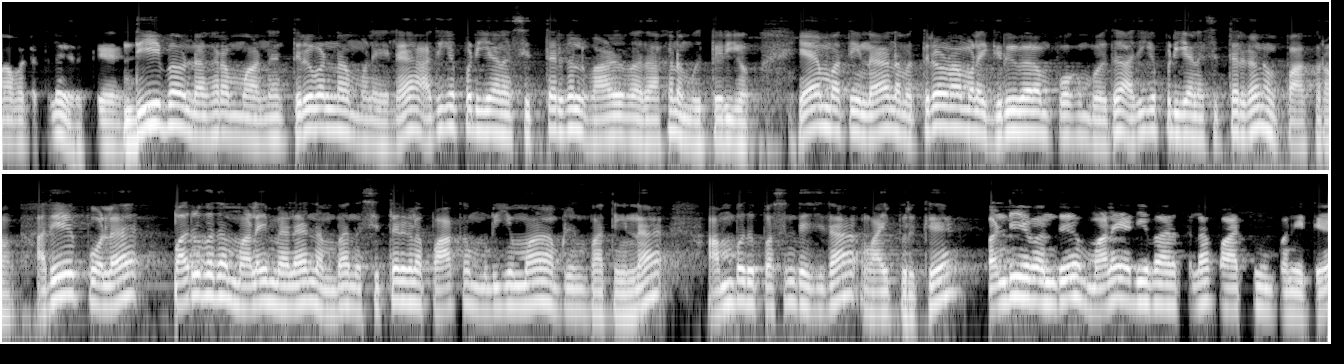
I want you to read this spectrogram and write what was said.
மாவட்டத்தில் இருக்குது தீப நகரமான திருவண்ணாமலையில் அதிகப்படியான சித்தர்கள் வாழ்வதாக நமக்கு தெரியும். ஏன் பார்த்தீங்கன்னா நம்ம திருவண்ணாமலை கிரிவலம் போகும்போது அதிகப்படியான சித்தர்கள் நம்ம பார்க்குறோம் அதே போல் பருவத மலை மேலே நம்ம அந்த சித்தர்களை பார்க்க முடியுமா அப்படின்னு பார்த்தீங்கன்னா ஐம்பது பர்சன்டேஜ் தான் வாய்ப்பு இருக்குது வண்டியை வந்து மலை அடிவாரத்தில் பார்க்கிங் பண்ணிவிட்டு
